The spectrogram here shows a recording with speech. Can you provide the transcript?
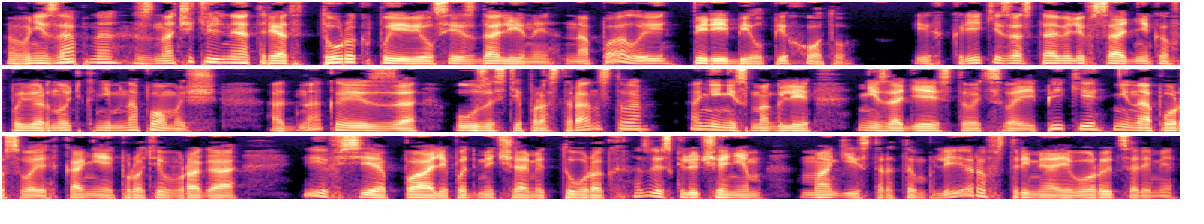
Внезапно значительный отряд турок появился из долины, напал и перебил пехоту. Их крики заставили всадников повернуть к ним на помощь, Однако из-за узости пространства они не смогли ни задействовать свои пики, ни напор своих коней против врага, и все пали под мечами турок, за исключением магистра тамплиеров с тремя его рыцарями,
